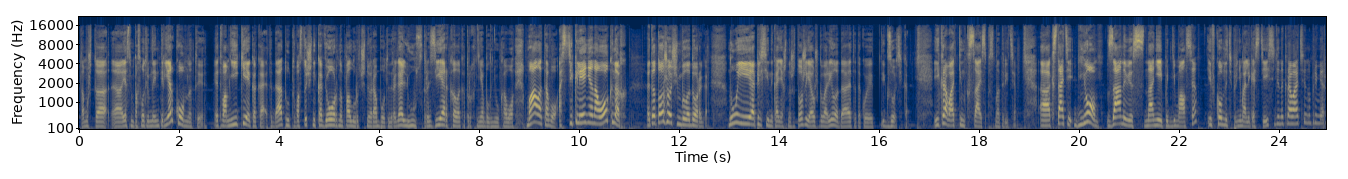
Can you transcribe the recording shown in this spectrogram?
Потому что, э, если мы посмотрим на интерьер комнаты, это вам не Икея какая-то, да, тут восточный ковер на полу ручной работы, дорогая люстра, зеркало, которых не было ни у кого. Мало того, остекление на окнах это тоже очень было дорого. Ну и апельсины, конечно же, тоже, я уже говорила, да, это такой экзотика. И кровать king size, посмотрите. А, кстати, днем занавес на ней поднимался, и в комнате принимали гостей, сидя на кровати, например.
